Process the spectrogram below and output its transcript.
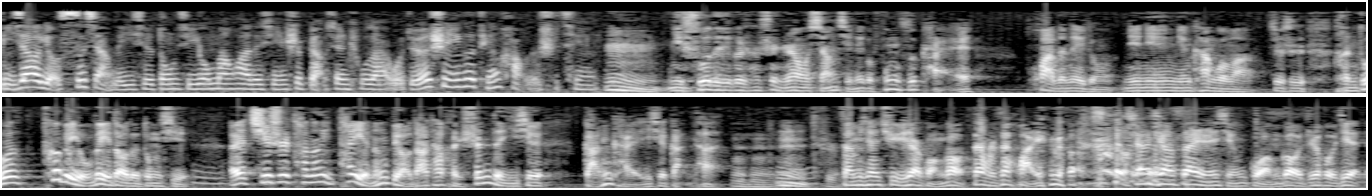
比较有思想的一些东西用漫画的形式表现出来，我觉得是一个挺好的事情。嗯，你说的这个甚至让我想起那个丰子恺画的那种，您您您看过吗？就是很多特别有味道的东西，嗯哎，其实他能他也能表达他很深的一些感慨、一些感叹。嗯哼嗯是，咱们先去一下广告，待会儿再画一个 锵锵三人行，广告之后见。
